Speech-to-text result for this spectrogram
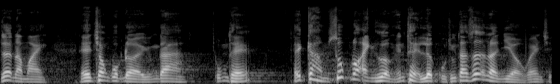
Rất là may. Nên trong cuộc đời chúng ta cũng thế. Cái cảm xúc nó ảnh hưởng đến thể lực của chúng ta rất là nhiều các anh chị.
